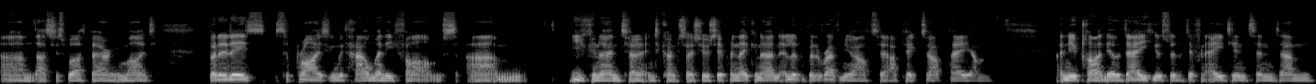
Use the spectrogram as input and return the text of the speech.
Um, that's just worth bearing in mind. But it is surprising with how many farms um, you can enter into countryside stewardship, and they can earn a little bit of revenue out of it. I picked up a um, a new client the other day. He was with a different agent, and um,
